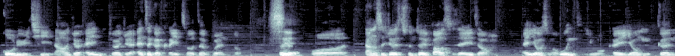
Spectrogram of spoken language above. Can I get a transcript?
过滤器，然后就哎，你就会觉得哎，这个可以做，这个不能做。所以我当时就纯粹抱持着一种哎，有什么问题，我可以用更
